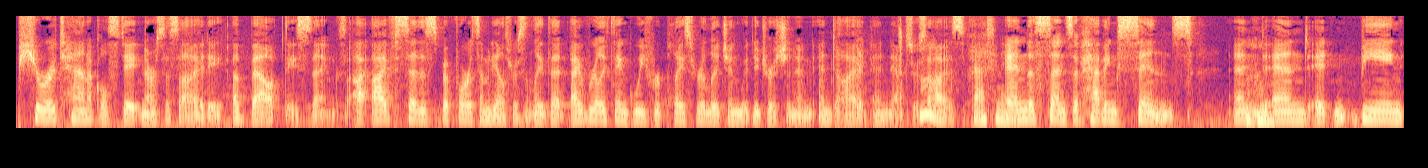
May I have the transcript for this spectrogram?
puritanical state in our society about these things. I, I've said this before to somebody else recently that I really think we've replaced religion with nutrition and, and diet and exercise. Hmm, fascinating. And the sense of having sins and hmm. and it being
